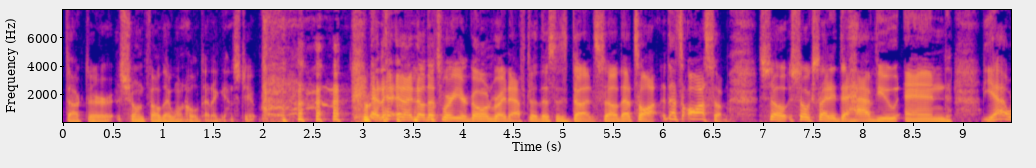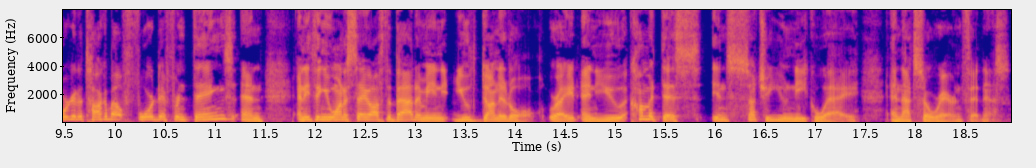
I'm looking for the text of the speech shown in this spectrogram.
Dr. Schoenfeld, I won't hold that against you. and, and, I know that's where you're going right after this is done. So that's aw- that's awesome. So so excited to have you. And yeah, we're going to talk about four different things. And anything you want to say off the bat? I mean, you've done it all, right? And you come at this in such a unique way, and that's so rare in fitness.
